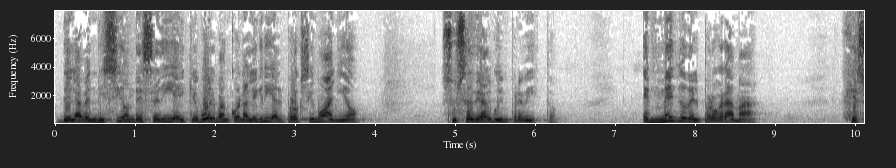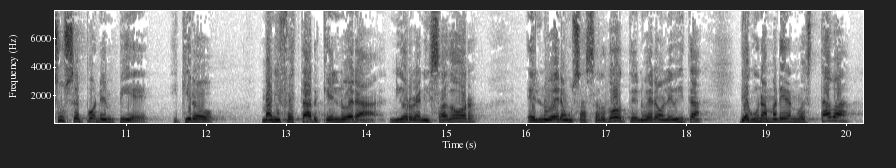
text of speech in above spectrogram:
de la bendición de ese día y que vuelvan con alegría el próximo año, sucede algo imprevisto en medio del programa, Jesús se pone en pie y quiero manifestar que él no era ni organizador, él no era un sacerdote, no era un levita, de alguna manera no estaba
